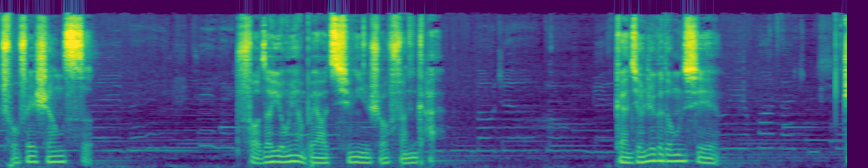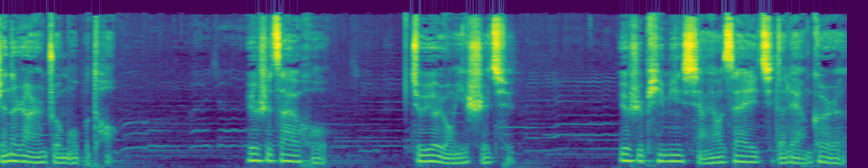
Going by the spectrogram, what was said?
除非生死，否则永远不要轻易说分开。感情这个东西，真的让人琢磨不透。越是在乎，就越容易失去。越是拼命想要在一起的两个人，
